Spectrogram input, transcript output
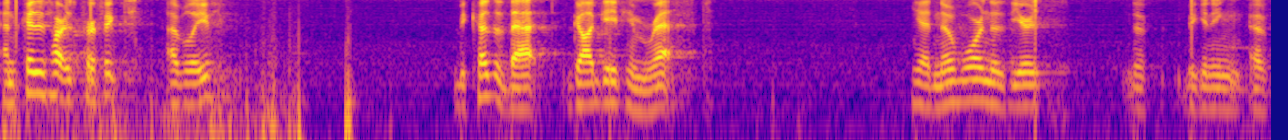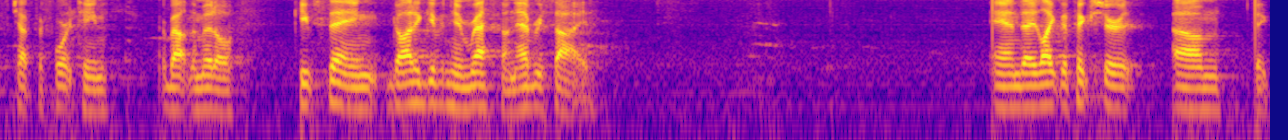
and because his heart is perfect, I believe, because of that, God gave him rest. He had no war in those years, the beginning of chapter 14, about the middle, keeps saying God had given him rest on every side. And I like the picture um, that,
